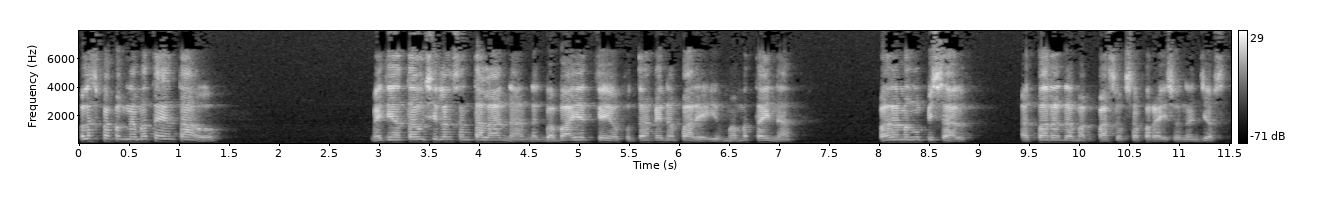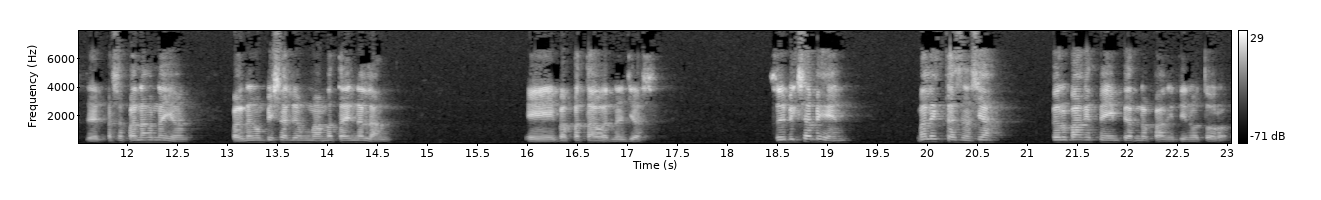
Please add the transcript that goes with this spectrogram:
Palas pa pag namatay ang tao, may tinatawag silang santalanan, nagbabayad kayo, puntahan kayo ng pare, yung mamatay na, para mangumpisal at para na makapasok sa paraiso ng Diyos. Dahil pa sa panahon na yon, pag nangumpisal yung mamatay na lang, eh, mapatawad ng Diyos. So, ibig sabihin, maligtas na siya. Pero bakit may impyerno pang itinuturo?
